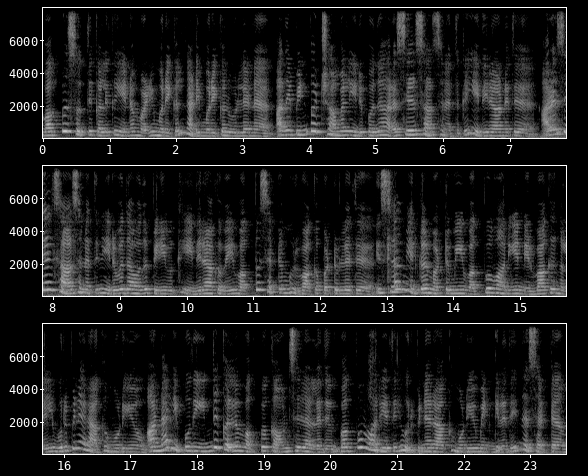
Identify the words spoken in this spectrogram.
வக்பு சொத்துக்களுக்கு என வழிமுறைகள் நடைமுறைகள் உள்ளன? அதை பின் பின்பற்றாமல் இருப்பது அரசியல் சாசனத்துக்கு எதிரானது. அரசியல் சாசனத்தின் இருபதாவது பிரிவுக்கு எதிராகவே வக்பு சட்டம் உருவாக்கப்பட்டுள்ளது. இஸ்லாமியர்கள் மட்டுமே வக்பு வாரிய நிர்வாகங்களில் உறுப்பினராக முடியும். ஆனால் இப்போது இந்துக்களும் வக்பு கவுன்சில் அல்லது வக்பு வாரியத்தில் உறுப்பினராக முடியும் என்கிறது இந்த சட்டம்.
